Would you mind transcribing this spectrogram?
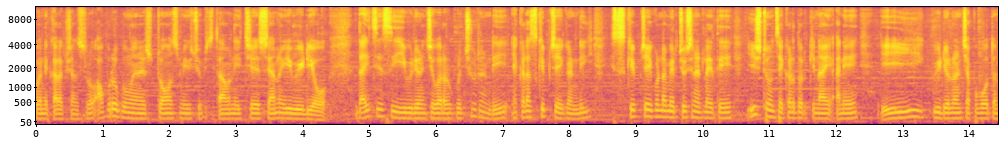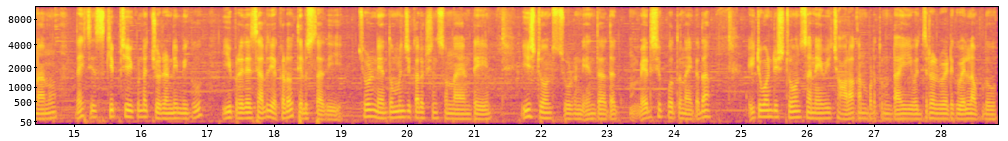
కొన్ని కలెక్షన్స్లో అపురూపమైన స్టోన్స్ మీకు చూపిస్తామని చేశాను ఈ వీడియో. దయచేసి ఈ వీడియోని చివరి వరకు చూడండి ఎక్కడ స్కిప్ చేయకండి. స్కిప్ చేయకుండా మీరు చూసినట్లయితే ఈ స్టోన్స్ ఎక్కడ దొరికినాయి అనే ఈ వీడియోలో చెప్పబోతున్నాను. దయచేసి స్కిప్ చేయకుండా చూడండి మీకు ఈ ప్రదేశాలు ఎక్కడో తెలుస్తుంది. చూడండి ఎంత మంచి కలెక్షన్స్ ఉన్నాయంటే ఈ స్టోన్స్ చూడండి ఎంత మెరిసిపోతున్నాయి కదా. ఇటువంటి స్టోన్స్ అనేవి చాలా కనపడుతుంటాయి. వజ్రాల వేటకు వెళ్ళినప్పుడు.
